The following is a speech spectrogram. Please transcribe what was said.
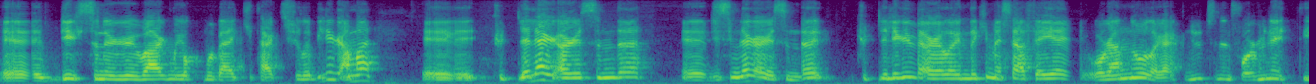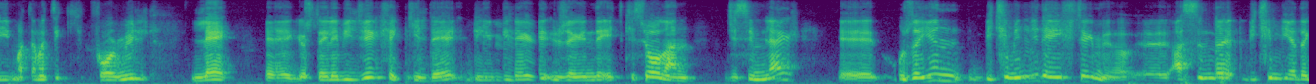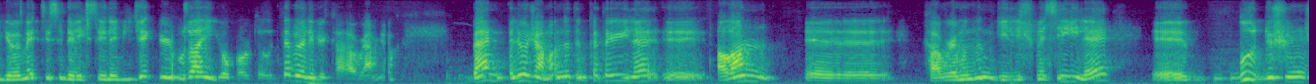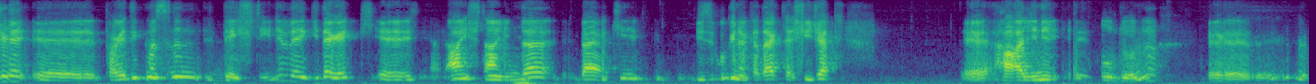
E, bir sınırı var mı yok mu belki tartışılabilir ama e, kütleler arasında, e, cisimler arasında kütleleri ve aralarındaki mesafeye oranlı olarak Newton'un formüle ettiği matematik formülle e, gösterilebilecek şekilde birbirleri üzerinde etkisi olan cisimler e, uzayın biçimini değiştirmiyor. E, aslında biçimi ya da geometrisi değiştirilebilecek bir uzay yok ortalıkta. Böyle bir kavram yok. Ben Ali Hocam anladığım kadarıyla e, alan e, kavramının gelişmesiyle e, bu düşünce e, paradigmasının değiştiğini ve giderek e, Einstein'da belki bizi bugüne kadar taşıyacak e, halini bulduğunu e,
